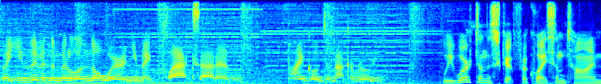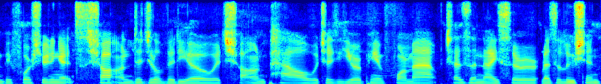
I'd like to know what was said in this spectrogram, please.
but you live in the middle of nowhere and you make plaques out of pine cones and macaroni. We worked on the script for quite some time before shooting it. It's shot on digital video. It's shot on PAL, which is a European format, which has a nicer resolution,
